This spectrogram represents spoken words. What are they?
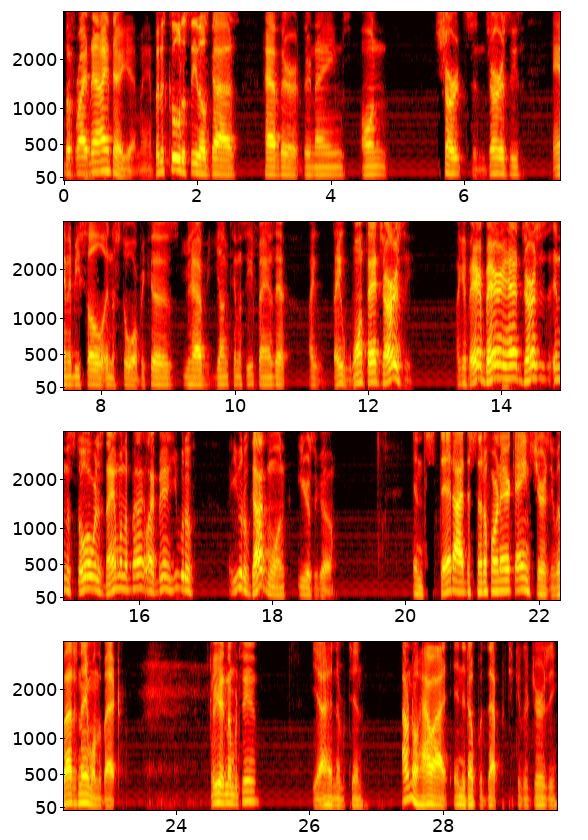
But for right now, I ain't there yet, man. But it's cool to see those guys have their their names on shirts and jerseys and it be sold in the store because you have young Tennessee fans that like they want that jersey. Like if Eric Berry had jerseys in the store with his name on the back, like man, you would have you would have gotten one years ago. Instead, I had to settle for an Erik Ainge jersey without his name on the back. Oh, you had number ten. Yeah, I had number 10. I don't know how I ended up with that particular jersey,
